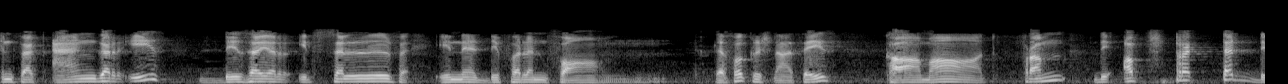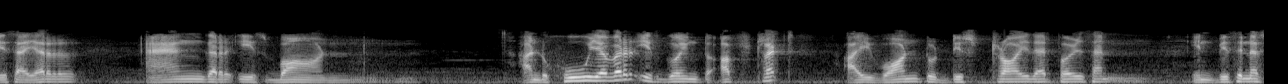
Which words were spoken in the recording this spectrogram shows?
In fact, anger is desire itself in a different form. Therefore, Krishna says, Kamat, from the obstructed desire, anger is born. And whoever is going to obstruct, I want to destroy that person. In business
